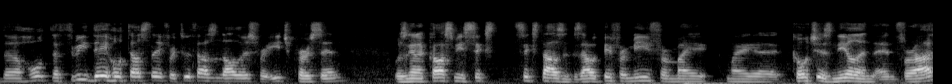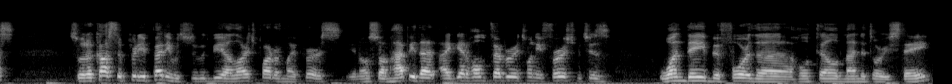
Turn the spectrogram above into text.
the whole the three day hotel stay for two thousand dollars for each person was to cost me six six thousand because I would pay for me, for my my uh, coaches Neil and and for us. So it cost a pretty penny, which would be a large part of my purse, you know. So I'm happy that I get home February 21st, which is one day before the hotel mandatory stay.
